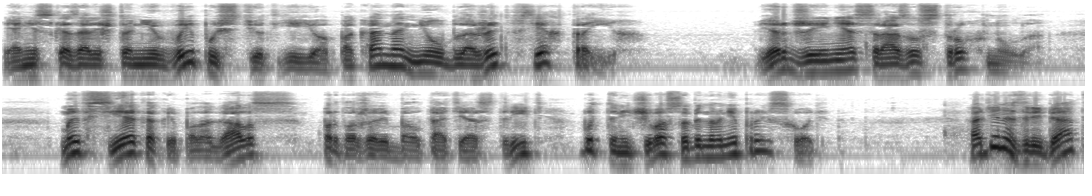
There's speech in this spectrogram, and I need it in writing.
и они сказали, что не выпустят ее, пока она не ублажит всех троих. Вирджиния сразу струхнула. Мы все, как и полагалось, продолжали болтать и острить, будто ничего особенного не происходит. Один из ребят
